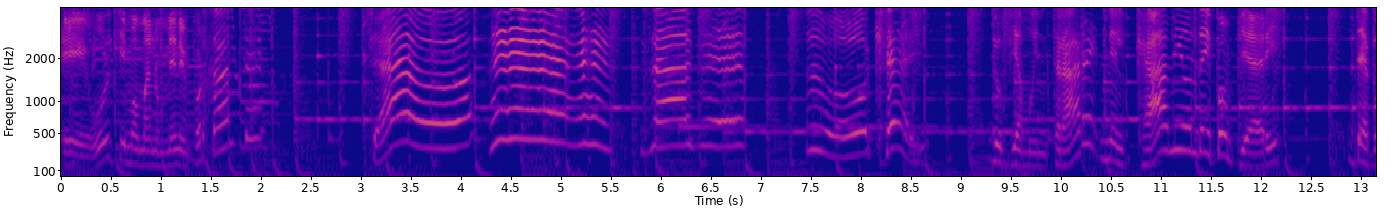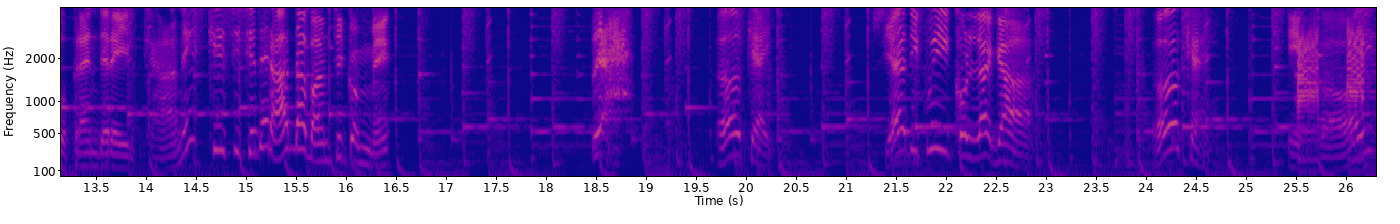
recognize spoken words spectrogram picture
e ultimo ma non meno importante... Ciao! Salve! Ok! Dobbiamo entrare nel camion dei pompieri. Devo prendere il cane che si siederà davanti con me. Ah! Ok. Siedi qui, collega. Ok. E poi...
